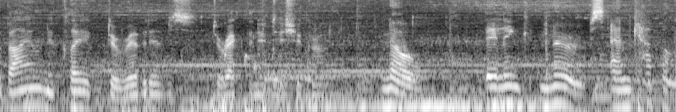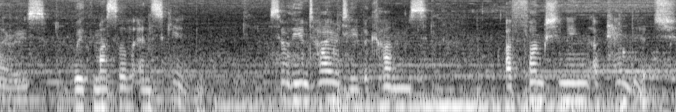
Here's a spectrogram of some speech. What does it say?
The bionucleic derivatives direct the new tissue growth? No, they link nerves and capillaries with muscle and skin. So the entirety becomes a functioning appendage.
